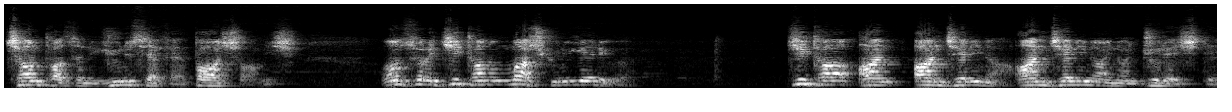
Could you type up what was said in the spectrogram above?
çantasını UNICEF'e bağışlamış. Ondan sonra Cita'nın maç günü geliyor. Cita An Angelina, Angelina ile güreşti.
